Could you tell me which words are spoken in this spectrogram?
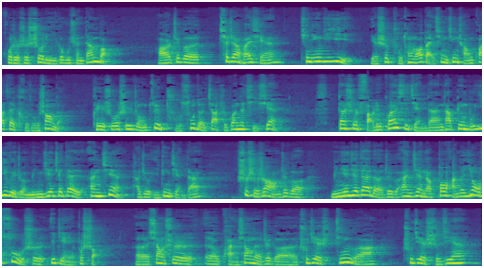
或者是设立一个物权担保。而这个欠债还钱，天经地义，也是普通老百姓经常挂在口头上的，可以说是一种最朴素的价值观的体现。但是法律关系简单，它并不意味着民间借贷案件它就一定简单。事实上，这个民间借贷的这个案件，它包含的要素是一点也不少。呃，像是呃款项的这个出借金额啊、出借时间、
